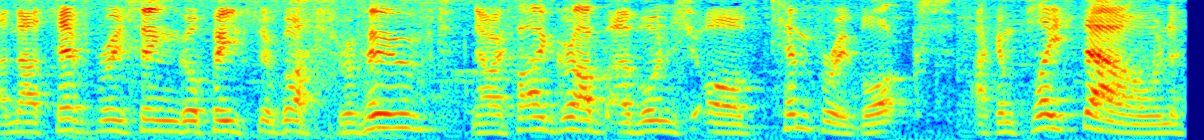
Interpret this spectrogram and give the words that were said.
And that's every single piece of glass removed. Now if I grab a bunch of temporary blocks, I can place down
